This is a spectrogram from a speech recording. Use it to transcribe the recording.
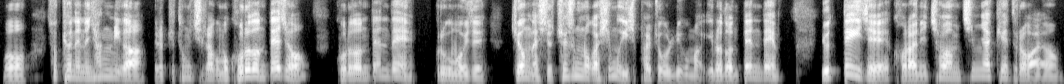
뭐 속현에는 향리가 이렇게 통치를 하고 뭐 그러던 때죠. 그러던 때인데 그리고 뭐 이제 기억나시죠? 최승로가 힘우 28조 올리고 막 이러던 때인데 요때 이제 거란이 처음 침략해 들어와요.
